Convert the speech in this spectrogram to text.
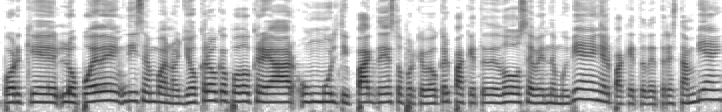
porque lo pueden, dicen, bueno, yo creo que puedo crear un multipack de esto porque veo que el paquete de dos se vende muy bien, el paquete de tres también.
